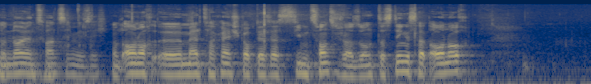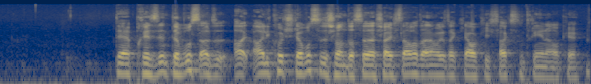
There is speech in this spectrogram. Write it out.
So 29 mäßig. Und auch noch äh, Matt Tucker, ich glaube, der ist erst 27 oder so. Und das Ding ist halt auch noch, der Präsident, der wusste, also Ali Kutsch, der wusste schon, dass er der Scheiß war, hat einfach gesagt, ja, okay, ich sag's dem Trainer, okay.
